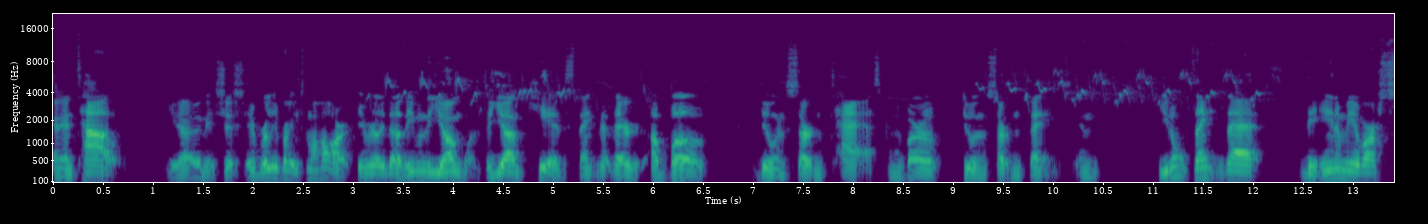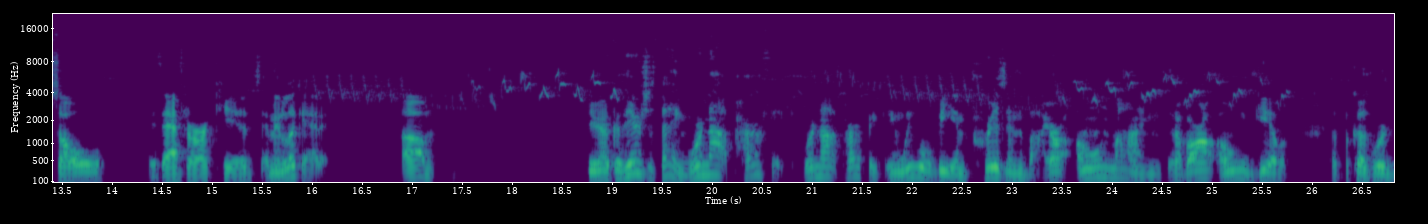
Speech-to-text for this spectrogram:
and entitled, you know, and it's just, it really breaks my heart. It really does. Even the young ones, the young kids think that they're above doing certain tasks and above doing certain things. And you don't think that the enemy of our soul is after our kids? I mean, look at it. Um, you know, because here's the thing we're not perfect. We're not perfect. And we will be imprisoned by our own minds and of our own guilt because we're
